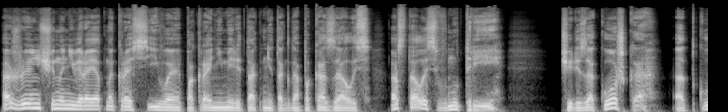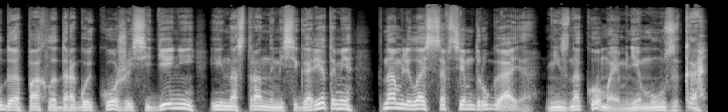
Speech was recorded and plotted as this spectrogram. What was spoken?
а женщина, невероятно красивая, по крайней мере, так мне тогда показалось, осталась внутри — Через окошко, откуда пахло дорогой кожей сидений и иностранными сигаретами, к нам лилась совсем другая, незнакомая мне музыка.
